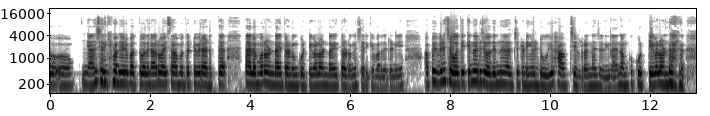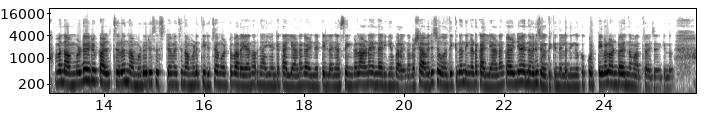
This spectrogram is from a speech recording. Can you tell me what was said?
ഞാൻ ശരിക്കും പറഞ്ഞ ഒരു പത്ത് പതിനാറ് വയസ്സാകുമ്പോൾ തൊട്ട് ഇവർ അടുത്ത തലമുറ ഉണ്ടായി തുടങ്ങും കുട്ടികൾ ഉണ്ടായി തുടങ്ങും ശരിക്കും പറഞ്ഞിട്ടുണ്ടെങ്കിൽ. അപ്പൊ ഇവർ ചോദിക്കുന്ന ഒരു ചോദ്യം എന്ന് വെച്ചിട്ടുണ്ടെങ്കിൽ ഡു യു ഹാവ് ചിൽഡ്രൻ എന്നാണ് ചോദിക്കുന്നത്. അതായത് നമുക്ക് കുട്ടികളുണ്ടോ എന്ന്. അപ്പൊ നമ്മുടെ ഒരു കൾച്ചറും നമ്മുടെ ഒരു സിസ്റ്റം വെച്ച് നമ്മൾ തിരിച്ചങ്ങോട്ട് പറയാന്ന് പറഞ്ഞാൽ അയ്യോ എന്റെ കല്യാണം കഴിഞ്ഞിട്ടില്ല. ഞാൻ സിംഗിൾ ആണ് എന്നായിരിക്കും പറയുന്നത്. പക്ഷെ അവർ ചോദിക്കുന്നത് നിങ്ങളുടെ കല്യാണം കഴിഞ്ഞോ എന്നവർ ചോദിക്കുന്നില്ല. നിങ്ങൾക്ക് കുട്ടികളുണ്ടോ എന്ന് മാത്രമേ ചോദിക്കുന്നത്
